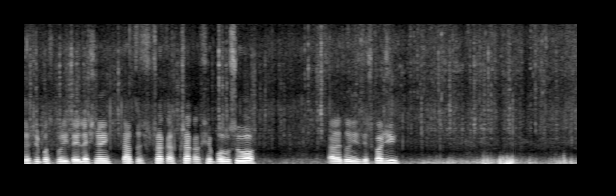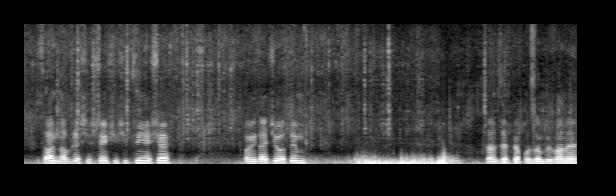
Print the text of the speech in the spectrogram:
Rzeczypospolitej Leśnej. Tam coś w krzakach, w krzakach się poruszyło. Ale to nic nie szkodzi. Salna w lesie szczęście ci przyniesie. Pamiętajcie o tym. Tam drzewka poząbywane.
